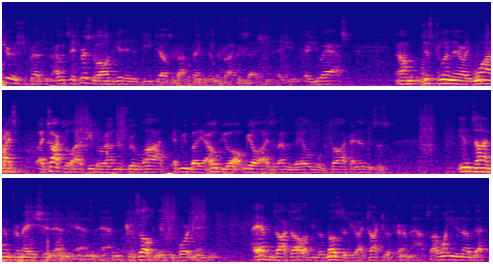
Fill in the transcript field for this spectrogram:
Sure, Mr. President. I would say, first of all, to get into details about things in the driving session, as you, as you asked. Um, just preliminarily, one, I, I talk to a lot of people around this room a lot. Everybody, I hope you all realize that I'm available to talk. I know this is in-time information and, and, and consulting is important. And I haven't talked to all of you, but most of you I talked to a fair amount. So I want you to know that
